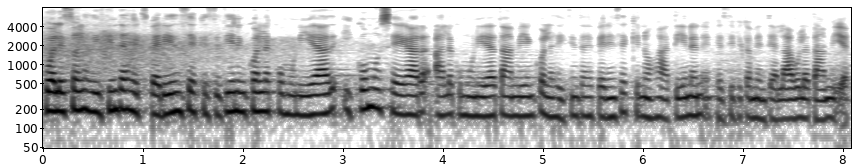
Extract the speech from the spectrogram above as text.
cuáles son las distintas experiencias que se tienen con la comunidad y cómo llegar a la comunidad también con las distintas experiencias que nos atienen específicamente al aula también.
